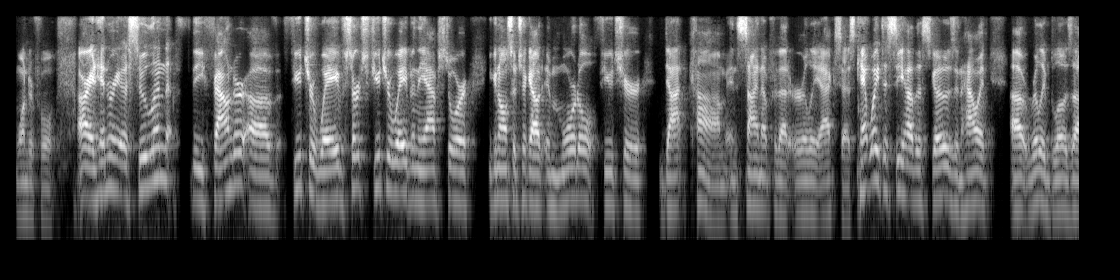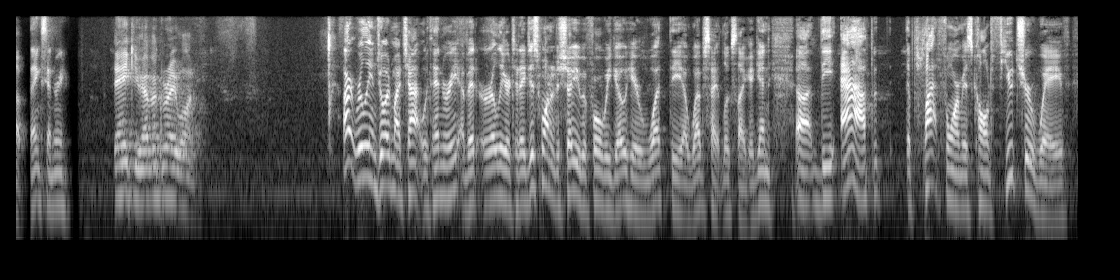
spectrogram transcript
Wonderful. All right, Henry Asulin, the founder of Future Wave. Search Future Wave in the App Store. You can also check out immortalfuture.com and sign up for that early access. Can't wait to see how this goes and how it uh, really blows up. Thanks, Henry. Thank you. Have a great one. All right, really enjoyed my chat with Henry a bit earlier today. Just wanted to show you before we go here what the uh, website looks like. Again, uh, the app, the platform is called Future Wave.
